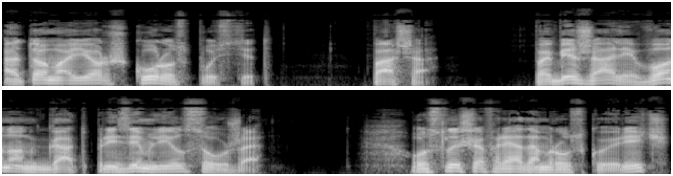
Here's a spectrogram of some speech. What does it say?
а то майор шкуру спустит. Паша, Побежали, вон он, гад, приземлился уже. Услышав рядом русскую речь,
